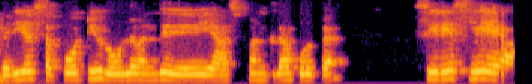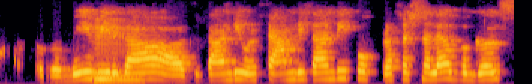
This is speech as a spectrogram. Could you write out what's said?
பெரிய சப்போர்ட்டிவ் ரோல்ல வந்து என் ஹஸ்பண்ட்க்கு தான் கொடுப்பேன். Seriously baby. இருக்கா? அது தாண்டி ஒரு ஃபேமிலி தாண்டி இப்போ ப்ரொஃபஷனலா இப்போ கேர்ள்ஸ்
